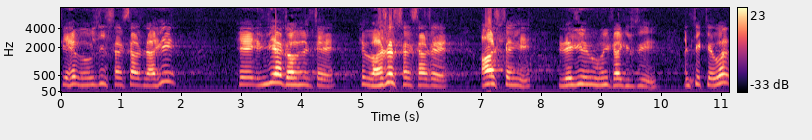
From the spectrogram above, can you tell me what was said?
की हे मोदी सरकार नाही हे इंडिया गव्हर्नमेंट आहे हे भारत सरकार आहे. आज त्यांनी वेगळी भूमिका घेतली. आणि ते केवळ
